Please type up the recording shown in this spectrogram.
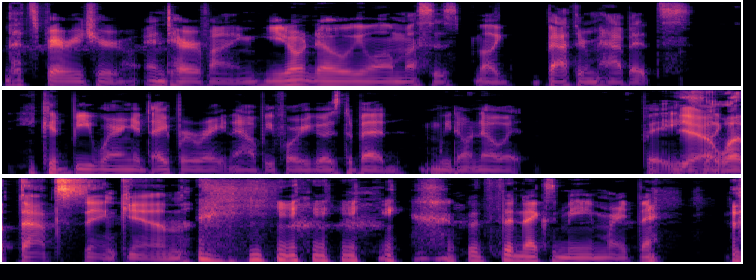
That's very true and terrifying. You don't know Elon Musk's like bathroom habits. He could be wearing a diaper right now before he goes to bed. We don't know it. But he's yeah, like, let that sink in. That's the next meme right there.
